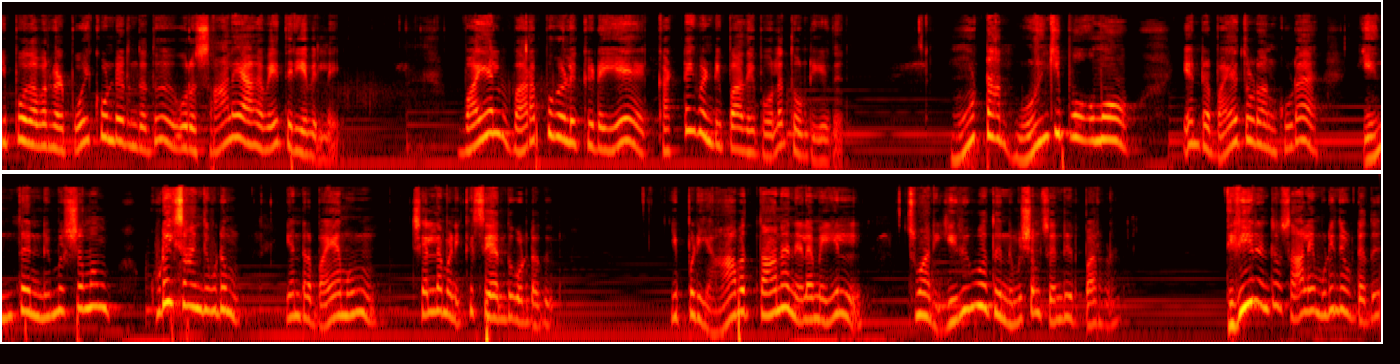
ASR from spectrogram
இப்போது அவர்கள் போய்கொண்டிருந்தது ஒரு சாலையாகவே தெரியவில்லை. வயல் வரப்புகளுக்கிடையே கட்டை வண்டி பாதை போல தோன்றியது. மோட்டார் நொறுங்கி போகுமோ என்ற பயத்துடன் கூட எந்த நிமிஷமும் குடை சாய்ந்து விடும் என்ற பயமும் செல்லமணிக்கு சேர்ந்து கொண்டது. இப்படி ஆபத்தான நிலைமையில் சுமார் இருபது நிமிஷம் சென்றிருப்பார்கள். திடீரென்று சாலை முடிந்து விட்டது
